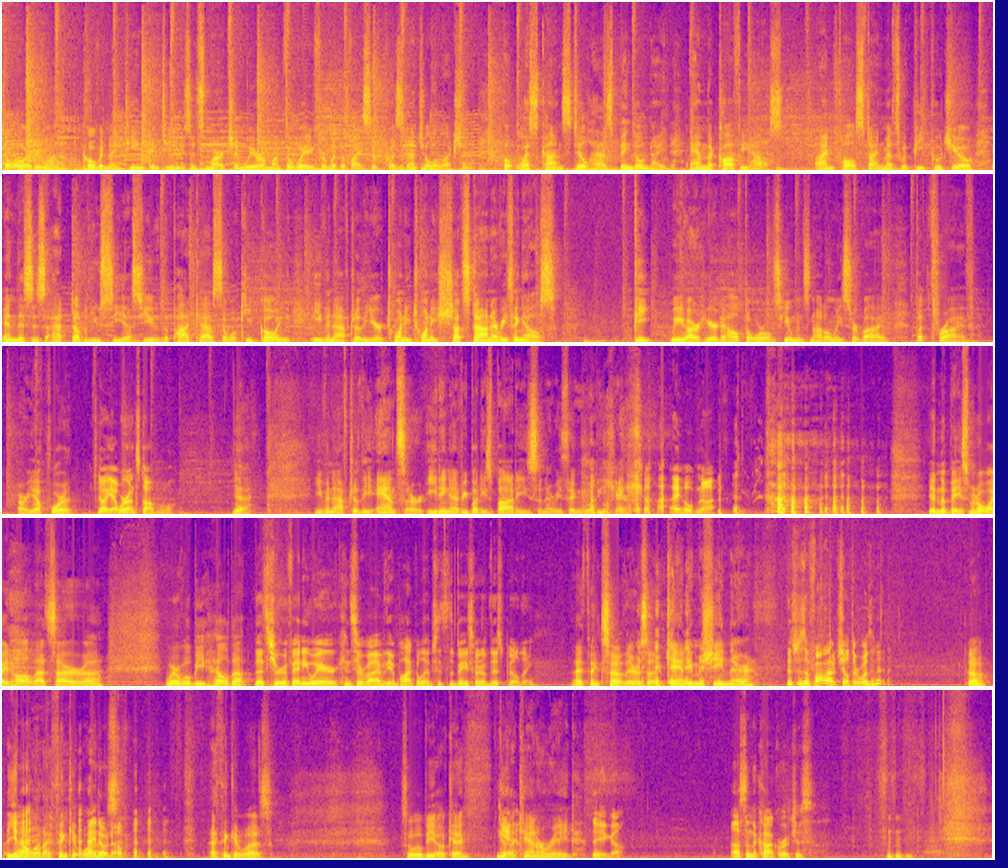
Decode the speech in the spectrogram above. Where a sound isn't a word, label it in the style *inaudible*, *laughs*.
Hello, everyone. COVID 19 continues its march, and we are a month away from a divisive presidential election. But WestConn still has bingo night and the coffee house. I'm Paul Steinmetz with Pete Puccio, and this is at WCSU, the podcast that will keep going even after the year 2020 shuts down everything else. Pete, we are here to help the world's humans not only survive, but thrive. Are you up for it? Oh, yeah, we're unstoppable. Yeah. Even after the ants are eating everybody's bodies and everything, we'll be *laughs* here. God, I hope not. *laughs* *laughs* In the basement of Whitehall. That's our uh, where we'll be held up. That's true. If anywhere can survive the apocalypse, it's the basement of this building. I think so. There's a candy machine there. This was a fallout shelter, wasn't it? Oh, you know what? I think it was. I don't know. I think it was. So we'll be okay. Get Yeah. a can of raid. There you go. Us and the cockroaches. *laughs*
